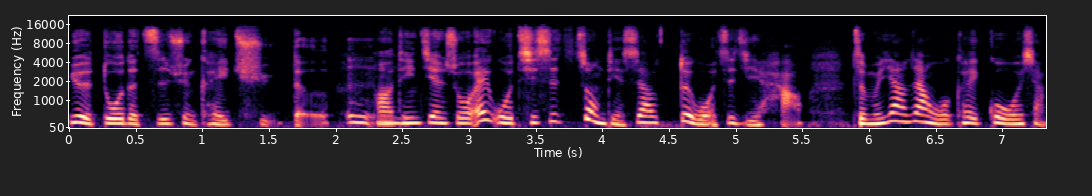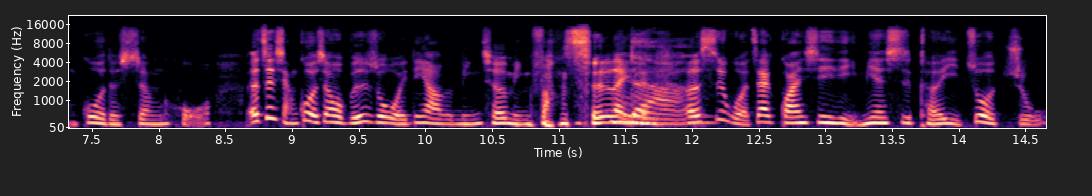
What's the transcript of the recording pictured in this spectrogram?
越多的资讯可以取得。嗯，好，听见说，哎、欸，我其实重点是要对我自己好，怎么样让我可以过我想过的生活？而这想过的生活，不是说我一定要名车名房之类的。对啊，而是我在关系里面是可以做主，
